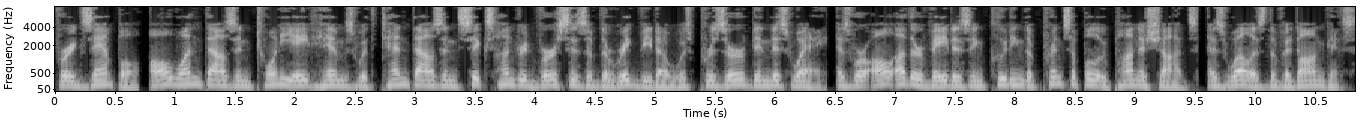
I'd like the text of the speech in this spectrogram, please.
for example, all 1028 hymns with 10,600 verses of the Rigveda was preserved in this way, as were all other Vedas including the principal Upanishads, as well as the Vedangas.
